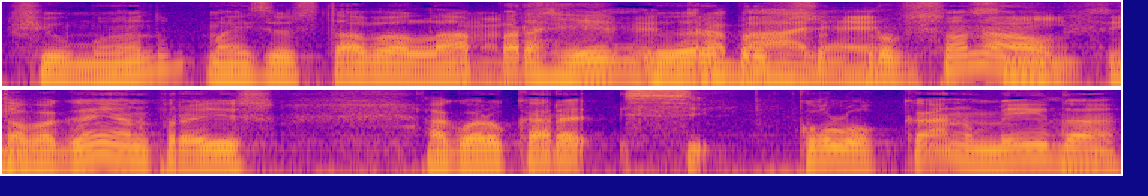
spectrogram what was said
filmando, mas eu estava lá para re... eu era é. profissional, estava ganhando para isso. Agora o cara se colocar no meio da.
